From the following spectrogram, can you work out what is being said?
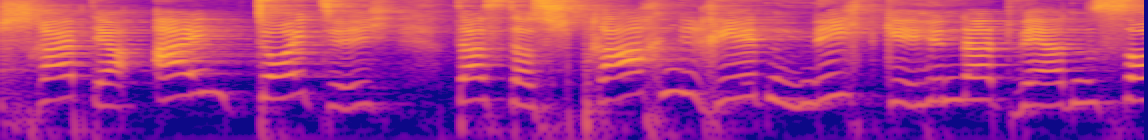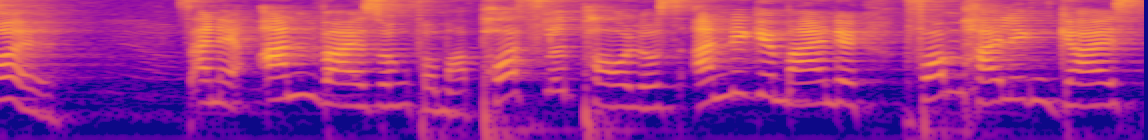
schreibt er eindeutig, dass das Sprachenreden nicht gehindert werden soll. Das ist eine Anweisung vom Apostel Paulus an die Gemeinde, vom Heiligen Geist,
